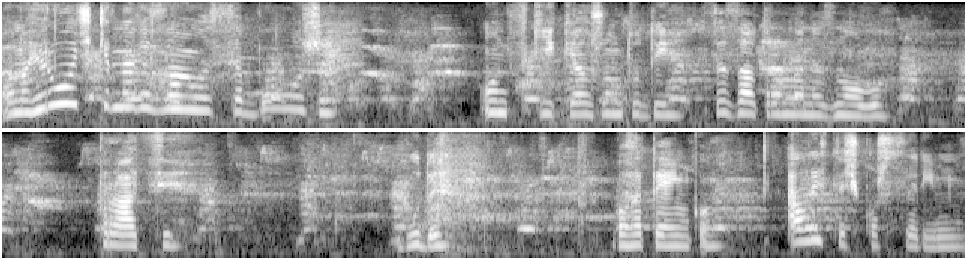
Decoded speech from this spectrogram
Воно гірочків нав'язалося, боже. Он скільки, аж он туди. Це завтра в мене знову праці буде багатенько. А листячко ж все рівно.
